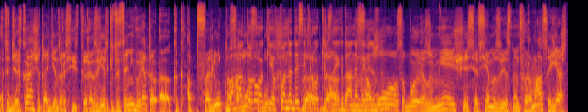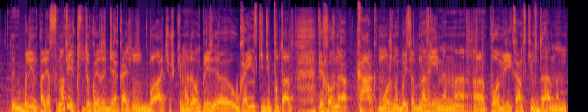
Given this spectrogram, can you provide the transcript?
это Деркач, это агент российской разведки. То есть они говорят а, как абсолютно Багато само років, собой... понад 10 років, за їх даними, він Само собой разумеющаяся, всем известная информация. Я ж, блин, полез смотреть, кто такой этот Деркач. Батюшки мои, да он э, украинский депутат Верховной Рады. Как можно быть одновременно, э, по американским данным,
